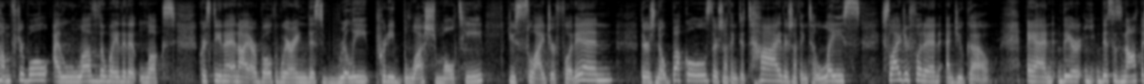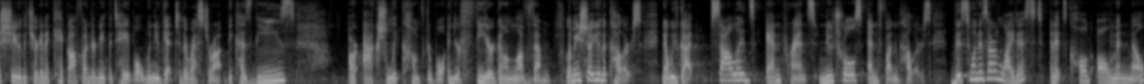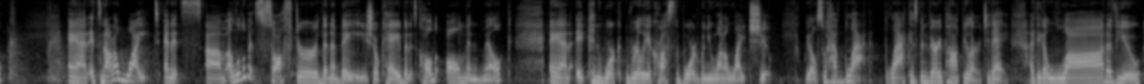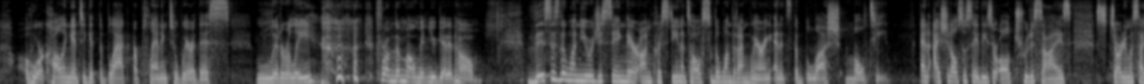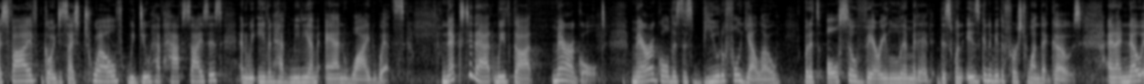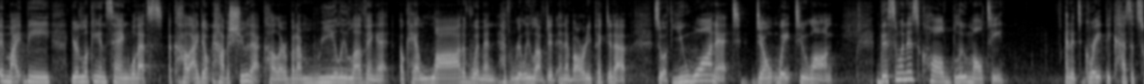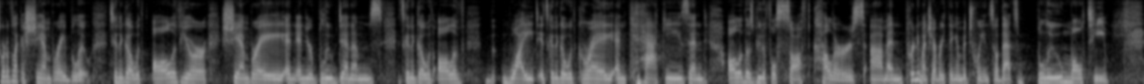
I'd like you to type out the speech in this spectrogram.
comfortable. I love the way that it looks. Christina and I are both wearing this really pretty blush multi. You slide your foot in, there's no buckles, there's nothing to tie, there's nothing to lace. Slide your foot in and you go. And there, this is not the shoe that you're gonna kick off underneath the table when you get to the restaurant because these are actually comfortable and your feet are gonna love them. Let me show you the colors. Now we've got solids and prints, neutrals and fun colors. This one is our lightest and it's called almond milk and it's not a white and it's um, a little bit softer than a beige, okay? But it's called almond milk and it can work really across the board when you want a light shoe. We also have black. Black has been very popular today. I think a lot of you who are calling in to get the black are planning to wear this literally from the moment you get it home. This is the one you were just seeing there on Christine. It's also the one that I'm wearing and it's the blush multi. And I should also say these are all true to size, starting with size five, going to size 12. We do have half sizes, and we even have medium and wide widths. Next to that, we've got marigold. Marigold is this beautiful yellow but it's also very limited. This one is gonna be the first one that goes. And I know it might be, you're looking and saying, well, that's a color, I don't have a shoe that color, but I'm really loving it. Okay, a lot of women have really loved it and have already picked it up. So if you want it, don't wait too long. This one is called Blue Multi. And it's great because it's sort of like a chambray blue. It's gonna go with all of your chambray and, and your blue denims. It's gonna go with all of white. It's gonna go with gray and khakis and all of those beautiful soft colors um, and pretty much everything in between. So that's blue multi.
